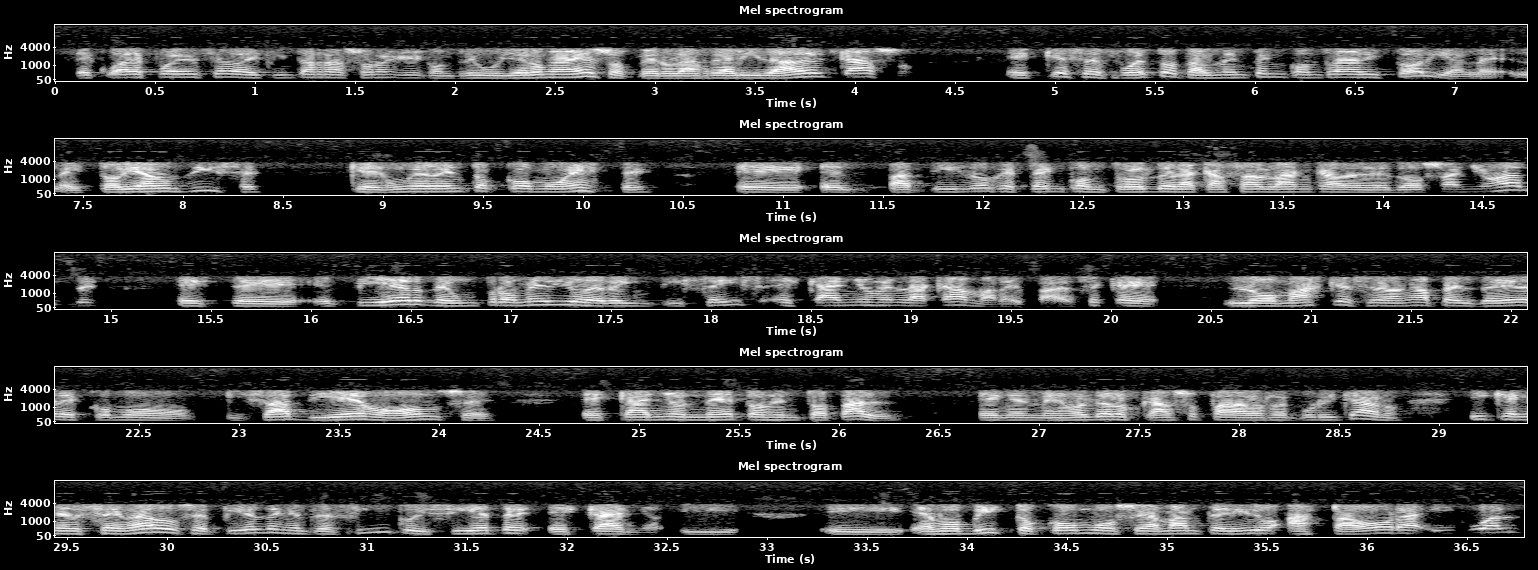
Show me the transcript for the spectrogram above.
de cuáles pueden ser las distintas razones que contribuyeron a eso, pero la realidad del caso es que se fue totalmente en contra de la historia. La, historia nos dice que en un evento como este, eh, el partido que está en control de la Casa Blanca desde dos años antes, este eh, pierde un promedio de 26 escaños en la Cámara y parece que lo más que se van a perder es como quizás 10 o 11 escaños netos en total, en el mejor de los casos para los republicanos, y que en el Senado se pierden entre 5 y 7 escaños. Y, y hemos visto cómo se ha mantenido hasta ahora igual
